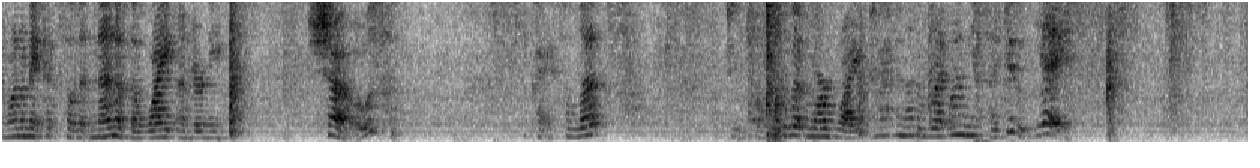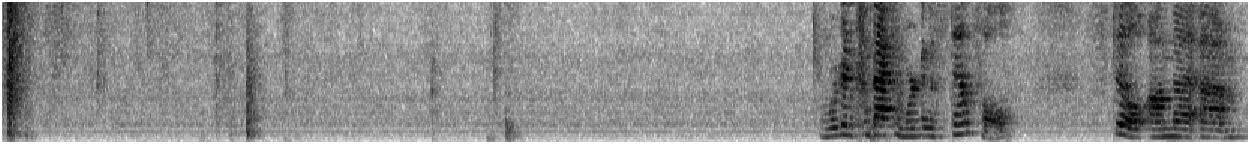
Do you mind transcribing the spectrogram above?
I want to make it so that none of the white underneath shows. Okay, so let's do a little bit more white. Do I have another white one? Yes, I do. Yay. And we're going to come back and we're going to stencil still on the um,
